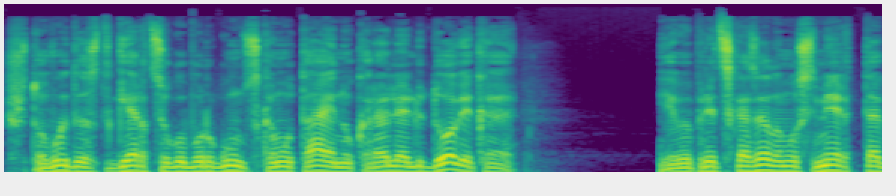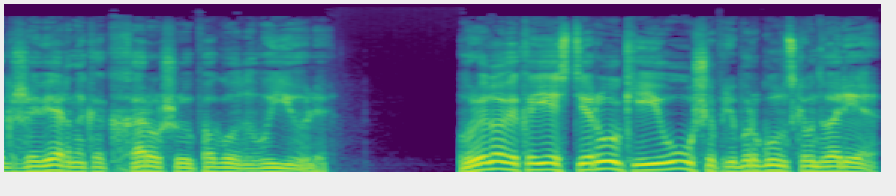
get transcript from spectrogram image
что выдаст герцогу Бургундскому тайну короля Людовика, я бы предсказал ему смерть так же верно, как хорошую погоду в июле. У Людовика есть и руки, и уши при бургундском дворе,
